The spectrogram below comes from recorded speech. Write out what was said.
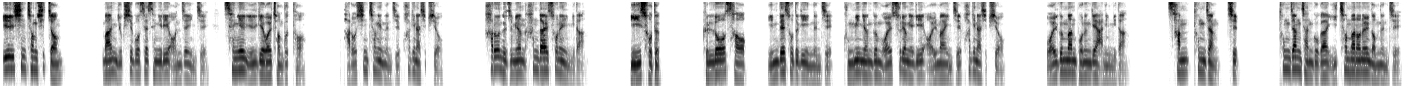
1. 신청 시점 만 65세 생일이 언제인지 생일 1개월 전부터 바로 신청했는지 확인하십시오. 하루 늦으면 한 달 손해입니다. 2. 소득 근로, 사업, 임대소득이 있는지, 국민연금 월 수령액이 얼마인지 확인하십시오. 월급만 보는 게 아닙니다. 3. 통장, 집. 통장 잔고가 2천만 원을 넘는지,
